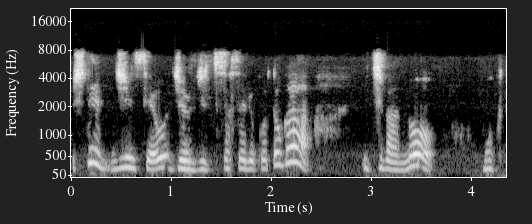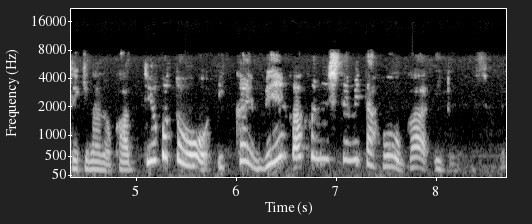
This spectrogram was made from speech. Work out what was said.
して人生を充実させることが一番の目的なのかっていうことを一回明確にしてみた方がいいと思うんですよね。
